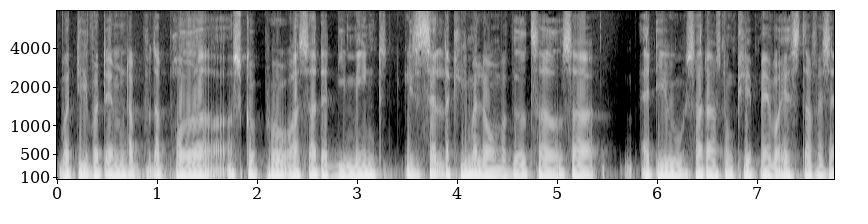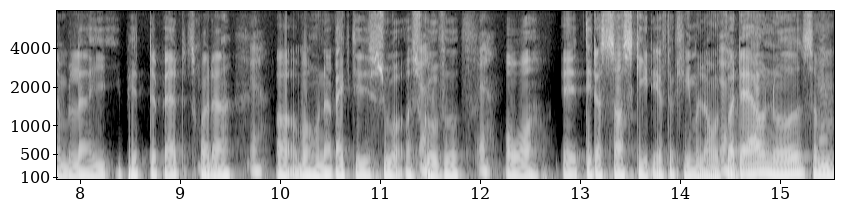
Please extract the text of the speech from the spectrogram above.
hvor de var dem, der, der prøvede at skubbe på, og så da de mente, lige selv da klimaloven var vedtaget, så er, de jo, så er der også nogle klip med, hvor Esther for eksempel er i, i pet debat, tror jeg det er, ja. og hvor hun er rigtig sur og skuffet ja. Ja. over øh, det, der så skete efter klimaloven. Ja. For det er jo noget, som ja.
